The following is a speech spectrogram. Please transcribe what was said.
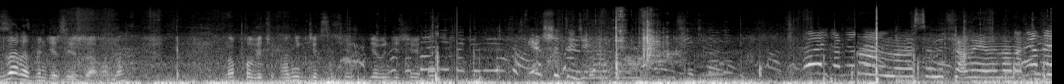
zaraz będzie zjeżdżała, no. No powiecie pani, gdzie chcecie, gdzie będziecie jechać? Pierwszy tydzień, no to no, na następny planujemy na następny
